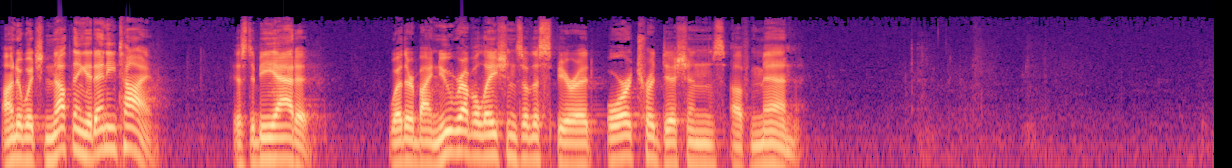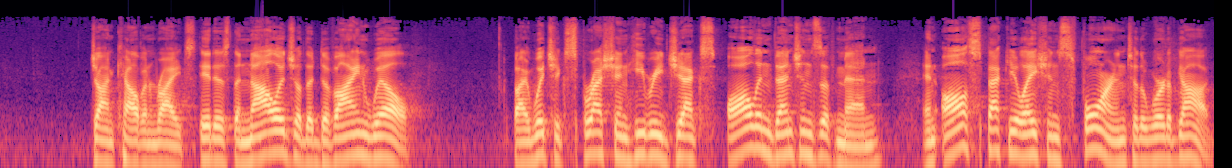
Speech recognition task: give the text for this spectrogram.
under which nothing at any time is to be added whether by new revelations of the Spirit or traditions of men. John Calvin writes It is the knowledge of the divine will by which expression he rejects all inventions of men and all speculations foreign to the Word of God.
